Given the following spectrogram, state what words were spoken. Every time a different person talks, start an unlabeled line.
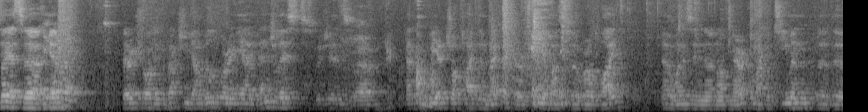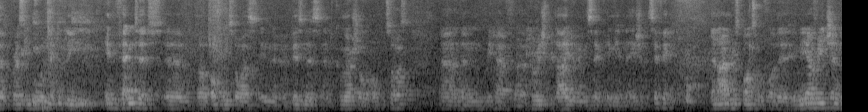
So yes, uh, again, very short introduction. Jan Wildeboer, yeah, evangelist, which is uh, kind of a weird job title in Red Hat. There are three of us uh, worldwide. Uh, one is in uh, North America, Michael Tiemann, uh, the person who technically invented uh, open source in business and commercial open source. Uh, then we have uh, Harish Pillay doing the same thing in Asia Pacific. And I'm responsible for the EMEA region.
